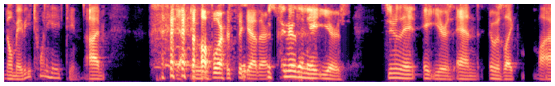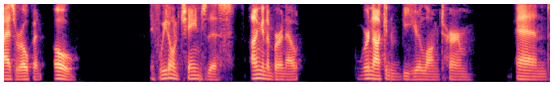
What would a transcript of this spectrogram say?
Mm. no maybe 2018 i'm yeah, it all blurs together. sooner than eight years. Sooner than eight, eight years, and it was like my eyes were open. Oh, if we don't change this, I'm going to burn out. We're not going to be here long term, and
